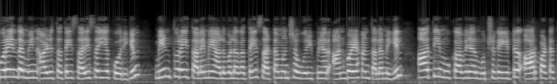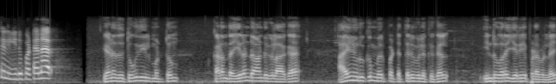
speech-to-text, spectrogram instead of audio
குறைந்த மின் அழுத்தத்தை சரி செய்ய கோரியும் மின்துறை தலைமை அலுவலகத்தை சட்டமன்ற உறுப்பினர் அன்பழகன் தலைமையில் அதிமுகவினர் முற்றுகையிட்டு ஆர்ப்பாட்டத்தில் ஈடுபட்டனர். எனது தொகுதியில் மட்டும் கடந்த இரண்டு ஆண்டுகளாக ஐநூறுக்கும் மேற்பட்ட தெருவிளக்குகள் இன்று வரை எரியப்படவில்லை.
